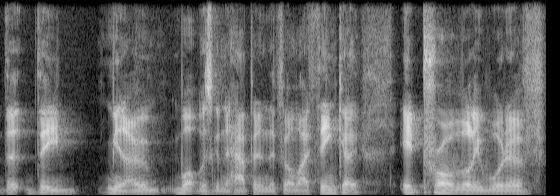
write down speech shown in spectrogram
the the you know what was going to happen in the film. I think it, probably would have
